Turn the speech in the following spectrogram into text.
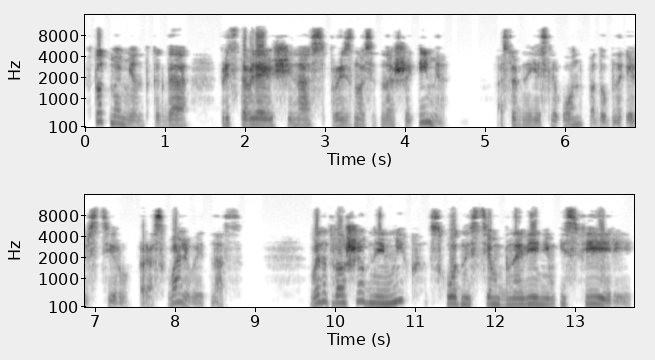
В тот момент, когда представляющий нас произносит наше имя, особенно если он, подобно Эльстиру, расхваливает нас, в этот волшебный миг, сходный с тем мгновением из феерии,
